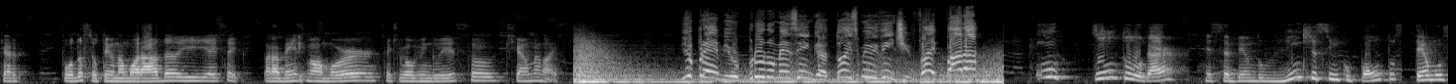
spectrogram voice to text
quero. Foda-se, eu tenho namorada e é isso aí. Parabéns, meu amor. Se você estiver ouvindo isso, te amo, é nóis. E o prêmio Bruno Mezenga 2020 vai para. Em quinto lugar, recebendo 25 pontos, temos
